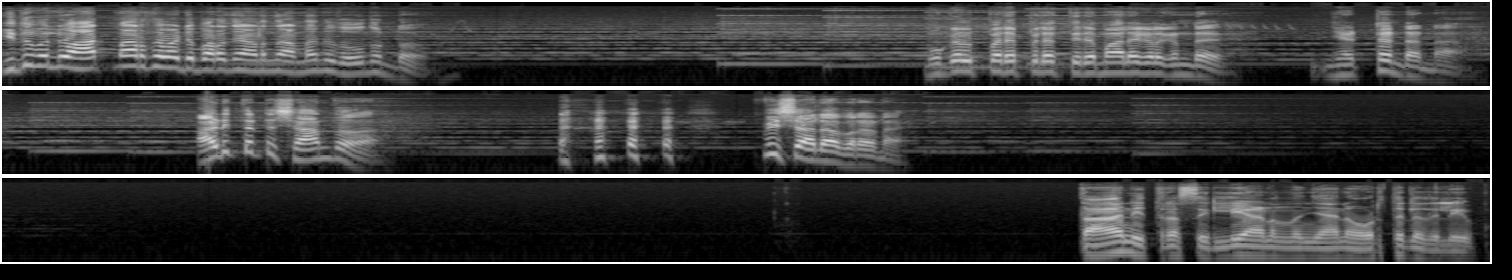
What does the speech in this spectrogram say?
ഇത് വല്ലതും ആത്മാർത്ഥമായിട്ട് പറഞ്ഞാണെന്ന് അണ്ണന് തോന്നുന്നുണ്ടോ? മുഗൾ പരപ്പിലെ തിരമാലകൾ കണ്ട് ഞെട്ടണ്ടണ്ണ. അടിത്തട്ട് ശാന്തവാ. വിശാല പറയണേ. താൻ ഇത്ര സില്ലിയാണെന്ന് ഞാൻ ഓർത്തില്ല ദിലീപ്.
